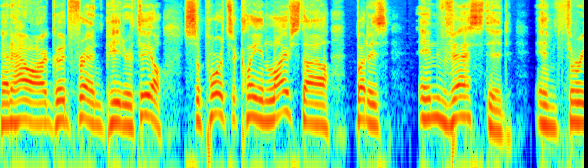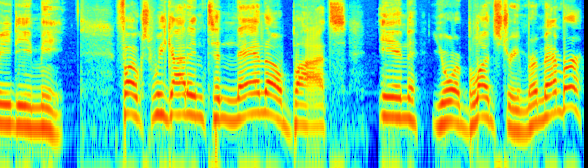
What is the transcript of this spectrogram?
and how our good friend Peter Thiel supports a clean lifestyle, but is invested in 3D meat. Folks, we got into nanobots in your bloodstream. Remember,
